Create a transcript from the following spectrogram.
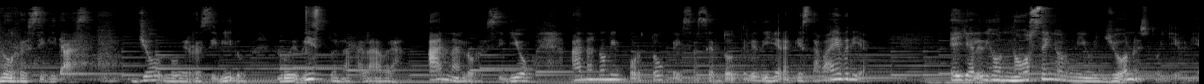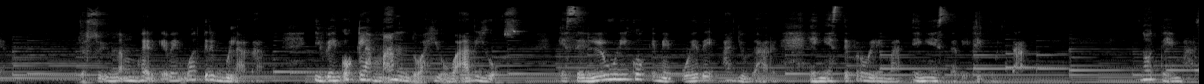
lo recibirás. Yo lo he recibido, lo he visto en la palabra. Ana lo recibió. Ana no le importó que el sacerdote le dijera que estaba ebria ella le dijo, no, Señor mío, yo no estoy ebria. Yo soy una mujer que vengo atribulada y vengo clamando a Jehová Dios, que es el único que me puede ayudar en este problema, en esta dificultad. No temas,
